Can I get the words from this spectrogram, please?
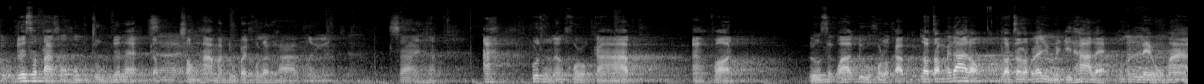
ถูกด้วยสไตล์ของฮงจุงด้วยแหละ กับใช่ ซองฮามันดูไปคนละทางอะไรเงี้ยใช่ครับ อะ พูดถึงเรื่องโคโรกราฟ อะฟอร์ด รู้สึกว่าดูโคโรกราฟเราจำไม่ได้หรอก เราจะจำไม่ได้อยู่ไม่กี่ท่าแหละเพราะมันเร็วมาก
